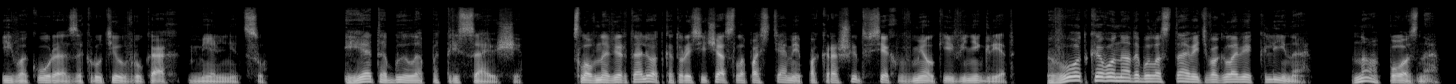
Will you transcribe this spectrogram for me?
Ивакура закрутил в руках мельницу. И это было потрясающе. Словно вертолет, который сейчас лопастями покрошит всех в мелкий винегрет. Вот кого надо было ставить во главе клина. Но поздно.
